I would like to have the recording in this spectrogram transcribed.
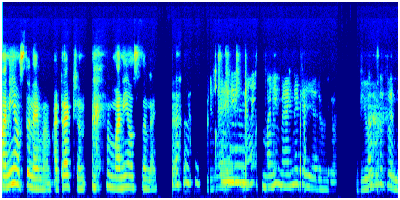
money వస్తున్నాయి మ్యామ్ అట్రాక్షన్ మనీ వస్తున్నాయి. మనీ మ్యాగ్నెట్ అయ్యారు మీరు. బ్యూటిఫుల్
